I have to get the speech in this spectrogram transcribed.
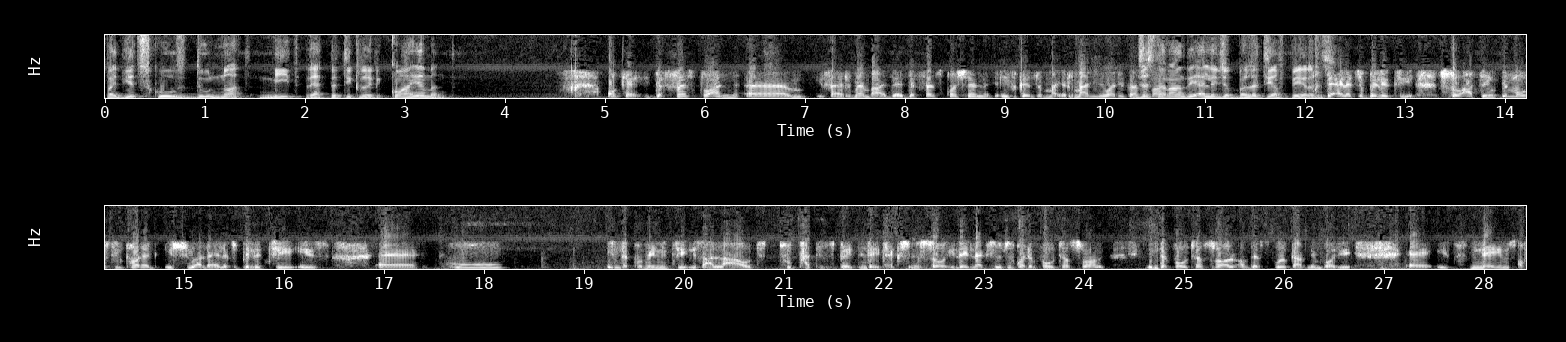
But yet schools do not meet that particular requirement. Okay, the first one, um, if I remember the, the first question, if you can remi- remind me what it was Just about. around the eligibility of parents. The eligibility. So I think the most important issue under eligibility is uh, who in the community is allowed to participate in the elections. So in the elections, we've got a voters' roll. In the voters' roll of the school governing body, uh, it's names of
